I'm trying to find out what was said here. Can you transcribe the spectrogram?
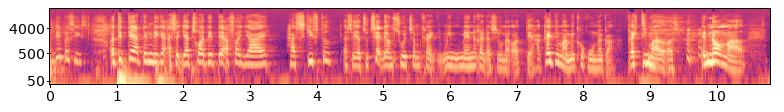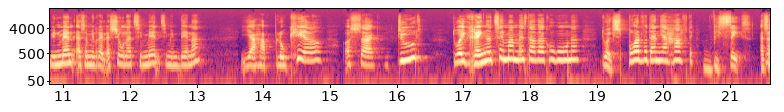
Det er præcis. Og det er der, den ligger. Altså, jeg tror, det er derfor, jeg har skiftet. Altså, jeg har totalt lavet en switch omkring mine manderelationer, og det har rigtig meget med corona at gøre. Rigtig meget også. Enormt meget. Min mænd, altså mine relationer til mænd, til mine venner. Jeg har blokeret og sagt, dude, du har ikke ringet til mig, mens der har været corona. Du har ikke spurgt, hvordan jeg har haft det. Vi ses. Altså,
